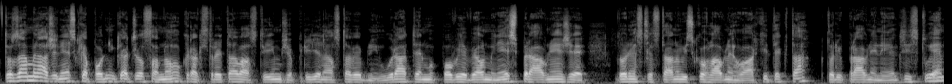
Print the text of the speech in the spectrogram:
To znamená, že dneska podnikateľ sa mnohokrát stretáva s tým, že príde na stavebný úrad, ten mu povie veľmi nesprávne, že doneste stanovisko hlavného architekta, ktorý právne neexistuje.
